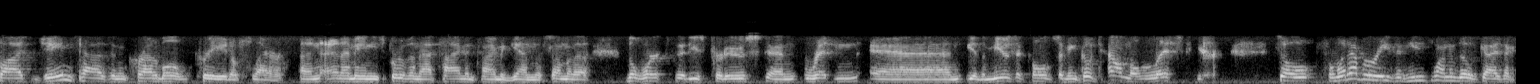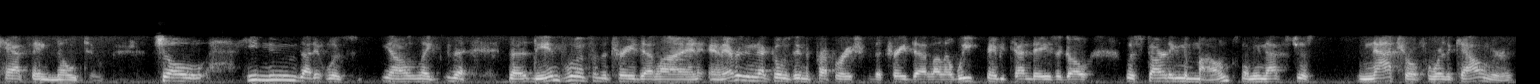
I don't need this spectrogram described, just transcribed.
But James has an incredible creative flair, and and I mean he's proven that time and time again with some of the the work that he's produced and written, and you know, the musicals. I mean, go down the list here. So for whatever reason, he's one of those guys I can't say no to. So he knew that it was you know like the the the influence of the trade deadline and everything that goes into preparation for the trade deadline a week, maybe ten days ago, was starting to mount. I mean, that's just natural for where the calendar is.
